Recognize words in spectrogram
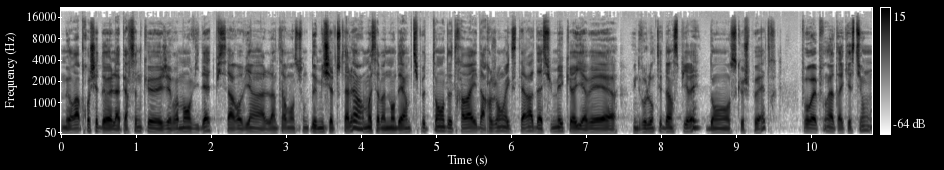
me rapprocher de la personne que j'ai vraiment envie d'être. Puis ça revient à l'intervention de Michel tout à l'heure. Moi, ça m'a demandé un petit peu de temps, de travail, d'argent, etc., d'assumer qu'il y avait euh, une volonté d'inspirer dans ce que je peux être. Pour répondre à ta question,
